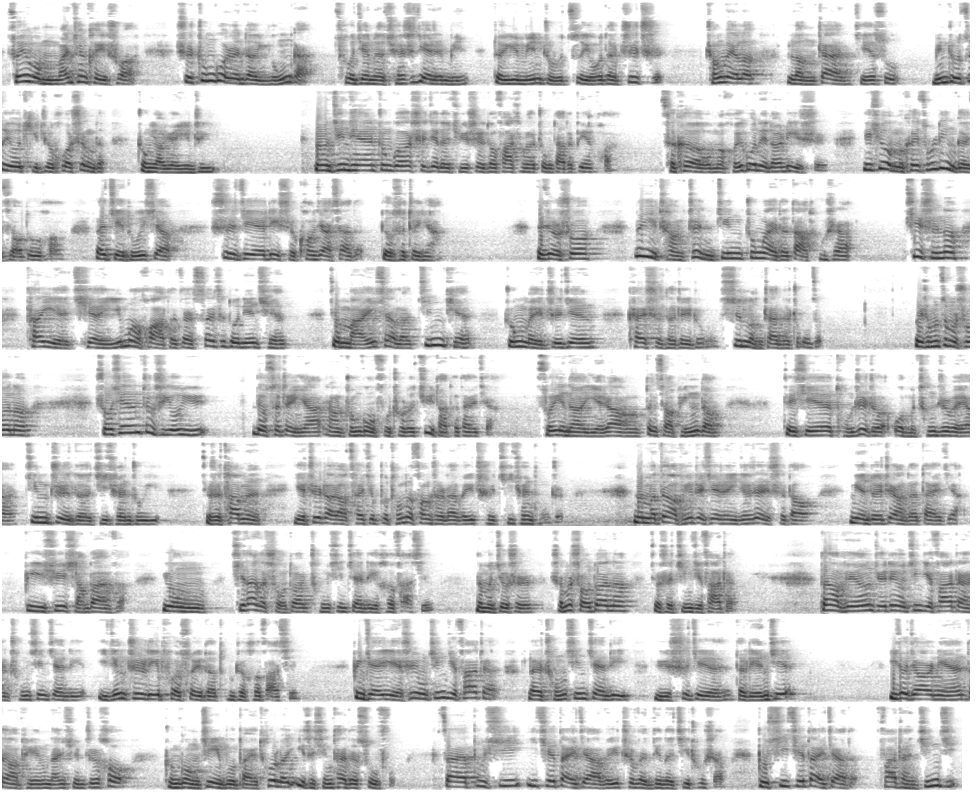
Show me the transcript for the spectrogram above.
所以，我们完全可以说，是中国人的勇敢促进了全世界人民对于民主自由的支持，成为了冷战结束、民主自由体制获胜的重要原因之一。那么，今天中国世界的局势都发生了重大的变化。此刻，我们回顾那段历史，也许我们可以从另一个角度哈来解读一下世界历史框架下的六四镇压。那就是说，那一场震惊中外的大屠杀，其实呢，它也潜移默化的在三十多年前就埋下了今天中美之间开始的这种新冷战的种子。为什么这么说呢？首先，正是由于六四镇压让中共付出了巨大的代价，所以呢，也让邓小平等。这些统治者，我们称之为啊精致的极权主义，就是他们也知道要采取不同的方式来维持极权统治。那么邓小平这些人已经认识到，面对这样的代价，必须想办法用其他的手段重新建立合法性。那么就是什么手段呢？就是经济发展。邓小平决定用经济发展重新建立已经支离破碎的统治合法性，并且也是用经济发展来重新建立与世界的连接。一九九二年邓小平南巡之后，中共进一步摆脱了意识形态的束缚，在不惜一切代价维持稳定的基础上，不惜一切代价的发展经济，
